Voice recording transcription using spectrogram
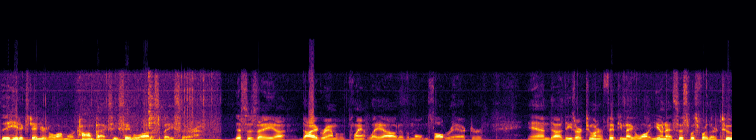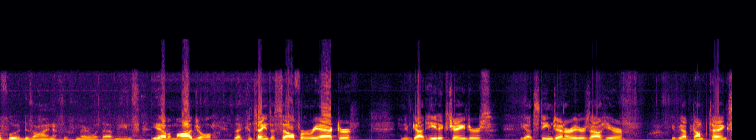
the heat exchanger is a lot more compact, so you save a lot of space there. This is a uh, diagram of a plant layout of a molten salt reactor. And uh, these are 250 megawatt units. This was for their two fluid design, if you're familiar with what that means. You have a module that contains a cell for a reactor, and you've got heat exchangers, you got steam generators out here, you've got dump tanks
